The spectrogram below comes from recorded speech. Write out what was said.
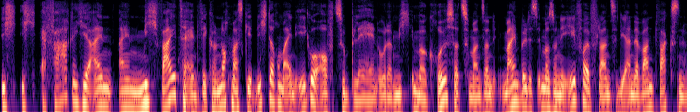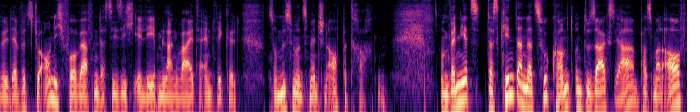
Ich, ich erfahre hier ein, ein mich weiterentwickeln. Nochmal, es geht nicht darum, ein Ego aufzublähen oder mich immer größer zu machen, sondern mein Bild ist immer so eine Efeupflanze, die an der Wand wachsen will. Der würdest du auch nicht vorwerfen, dass sie sich ihr Leben lang weiterentwickelt. So müssen wir uns Menschen auch betrachten. Und wenn jetzt das Kind dann dazukommt und du sagst, ja, pass mal auf,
